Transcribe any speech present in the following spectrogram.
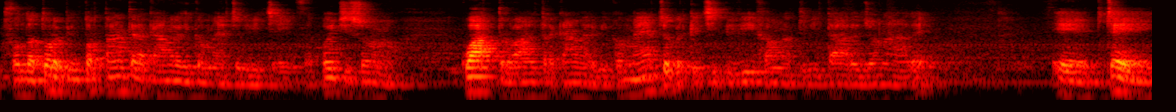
il fondatore più importante è la Camera di Commercio di Vicenza, poi ci sono quattro altre camere di commercio perché CPV fa un'attività regionale c'è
